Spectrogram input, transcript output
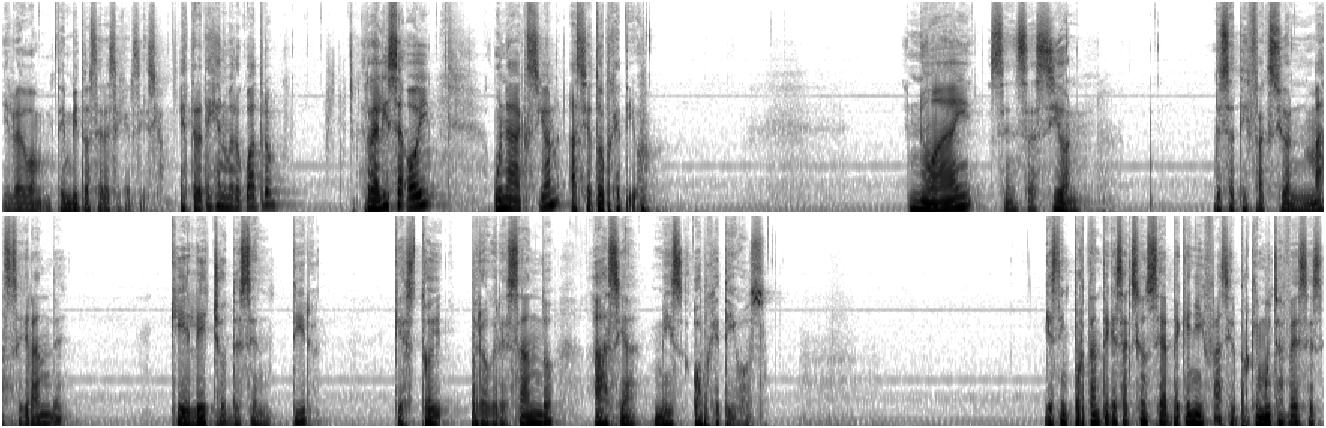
y luego te invito a hacer ese ejercicio. Estrategia número 4 Realiza hoy una acción hacia tu objetivo. No hay sensación de satisfacción más grande que el hecho de sentir que estoy progresando hacia mis objetivos. Y es importante que esa acción sea pequeña y fácil, porque muchas veces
